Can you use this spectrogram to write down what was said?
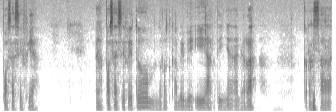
posesif ya. Nah posesif itu menurut KBBI artinya adalah kerasa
